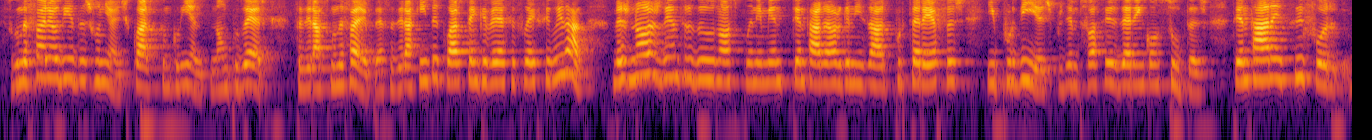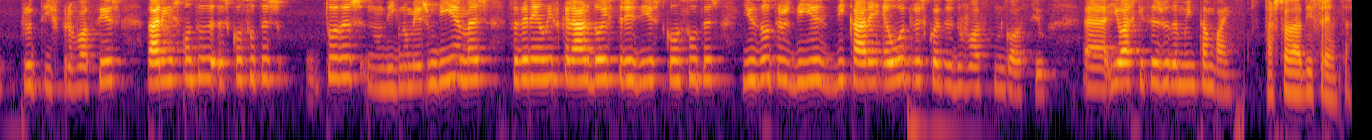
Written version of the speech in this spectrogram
Segunda-feira é o dia das reuniões. Claro que se um cliente não puder fazer à segunda-feira e puder fazer à quinta, claro que tem que haver essa flexibilidade. Mas nós, dentro do nosso planeamento, tentar organizar por tarefas e por dias. Por exemplo, se vocês derem consultas, tentarem, se for produtivo para vocês, darem as consultas todas, não digo no mesmo dia, mas fazerem ali se calhar dois, três dias de consultas e os outros dias dedicarem a outras coisas do vosso negócio. Uh, e eu acho que isso ajuda muito também. Faz toda a diferença.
